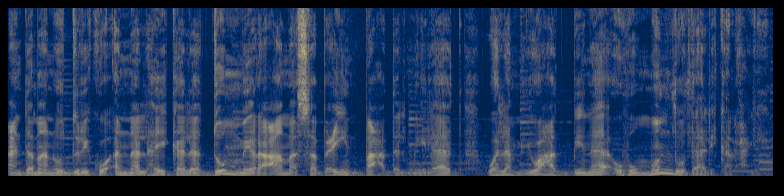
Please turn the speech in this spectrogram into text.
عندما ندرك أن الهيكل دمر عام سبعين بعد الميلاد ولم يعد بناؤه منذ ذلك الحين.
